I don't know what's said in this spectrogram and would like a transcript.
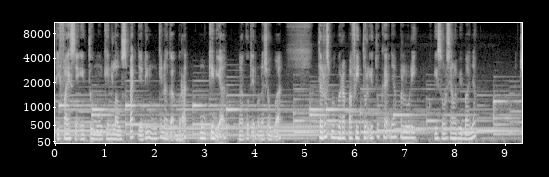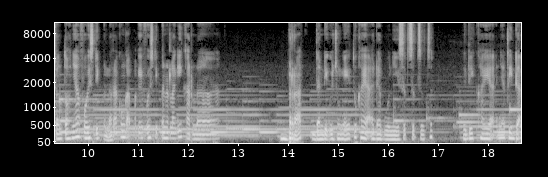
device-nya itu mungkin low spec jadi mungkin agak berat mungkin ya nah aku tidak pernah coba terus beberapa fitur itu kayaknya perlu resource yang lebih banyak Contohnya voice deepener, aku nggak pakai voice deepener lagi karena berat dan di ujungnya itu kayak ada bunyi set set set set. Jadi kayaknya tidak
